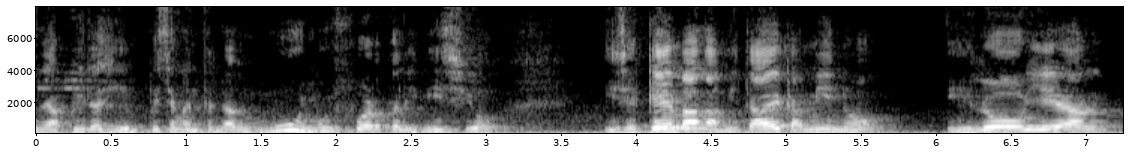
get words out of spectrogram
las pilas y empiezan a entrenar muy, muy fuerte al inicio y se queman a mitad de camino y luego llegan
